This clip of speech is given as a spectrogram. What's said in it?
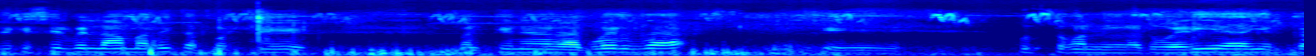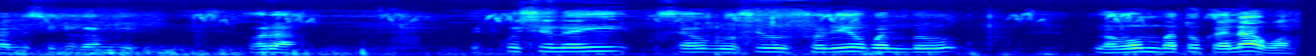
¿De qué sirven las amarritas? Porque mantienen a la cuerda eh, junto con la tubería y el cablecito también. Ahora, escuchen ahí, se va a producir un sonido cuando la bomba toca el agua.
